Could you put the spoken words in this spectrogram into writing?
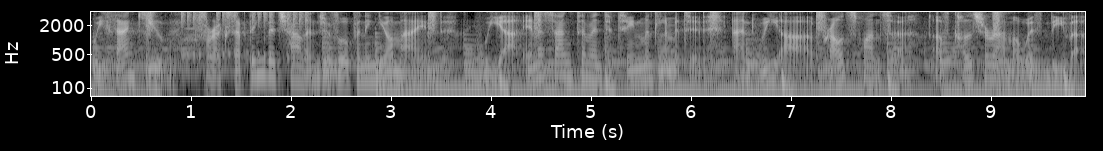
We thank you for accepting the challenge of opening your mind. We are Inner Sanctum Entertainment Limited, and we are a proud sponsor of Culturama with Diva.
